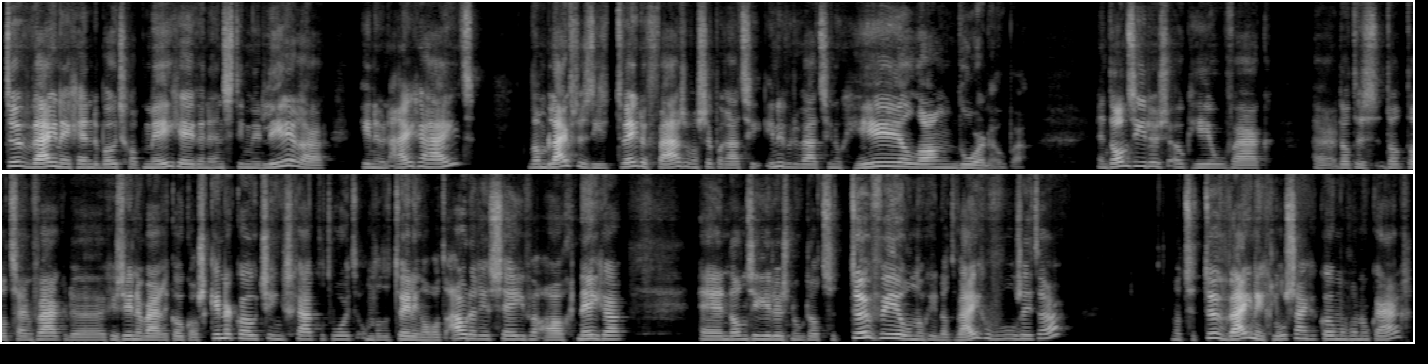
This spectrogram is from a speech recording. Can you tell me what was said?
te weinig hen de boodschap meegeven en stimuleren in hun eigenheid, dan blijft dus die tweede fase van separatie-individuatie nog heel lang doorlopen. En dan zie je dus ook heel vaak, uh, dat, is, dat, dat zijn vaak de gezinnen waar ik ook als kindercoaching geschakeld word, omdat de tweeling al wat ouder is, 7, 8, 9. En dan zie je dus nog dat ze te veel nog in dat wijgevoel zitten. Dat ze te weinig los zijn gekomen van elkaar.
